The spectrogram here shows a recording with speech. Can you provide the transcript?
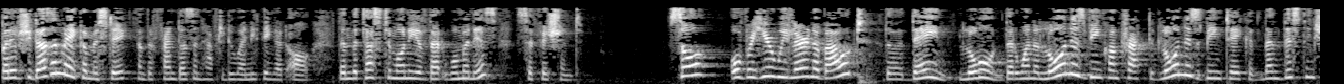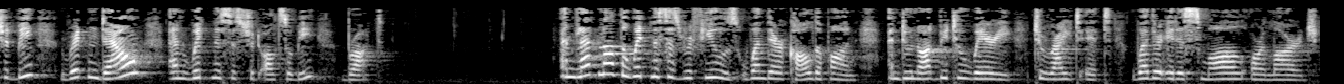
But if she doesn't make a mistake, then the friend doesn't have to do anything at all. Then the testimony of that woman is sufficient. So, over here we learn about the dain, loan. That when a loan is being contracted, loan is being taken, then this thing should be written down and witnesses should also be brought. And let not the witnesses refuse when they are called upon. And do not be too wary to write it, whether it is small or large,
